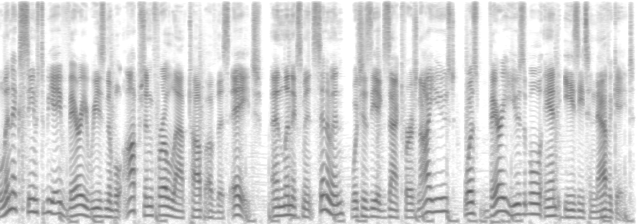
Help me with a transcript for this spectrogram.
Linux seems to be a very reasonable option for a laptop of this age, and Linux Mint Cinnamon, which is the exact version I used, was very usable and easy to navigate.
